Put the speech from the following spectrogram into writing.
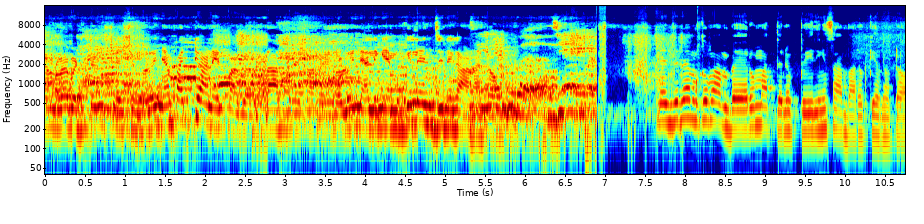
നമ്മളെ ഇവിടുത്തെ വിശേഷങ്ങൾ ഞാൻ പറ്റുവാണെങ്കിൽ പകർത്താം അത്രേ പറയുന്നുള്ളൂ. ഇനി അല്ലെങ്കിൽ നമുക്ക് ലഞ്ചിന് കാണാം കേട്ടോ. ലഞ്ചിന് നമുക്ക് മമ്പയറും മത്തനും ഉപ്പേരിയും സാമ്പാറും ഒക്കെയാണ് കേട്ടോ.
